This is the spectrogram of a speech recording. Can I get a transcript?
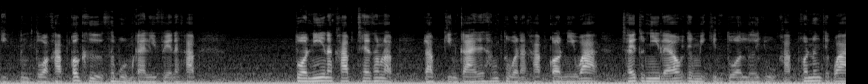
อีกหนึ่งตัวครับก็คือสบู่กายรีเฟสนะครับตัวนี้นะครับใช้สำหรับดับกลิ่นกายได้ทั้งตัวนะครับกรณีว่าใช้ตัวนี้แล้วยังมีกลิ่นตัวเหลืออยู่ครับเพราะเนื่องจากว่า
